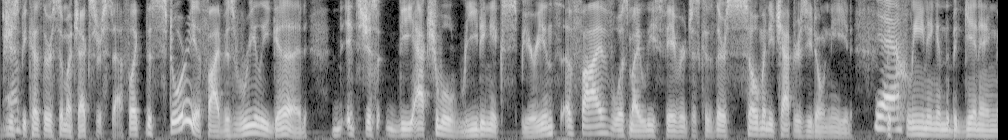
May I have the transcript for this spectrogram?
just because there was so much extra stuff. Like the story of five is really good. It's just the actual reading experience of five was my least favorite, just because there's so many chapters you don't need yeah. the cleaning in the beginning,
